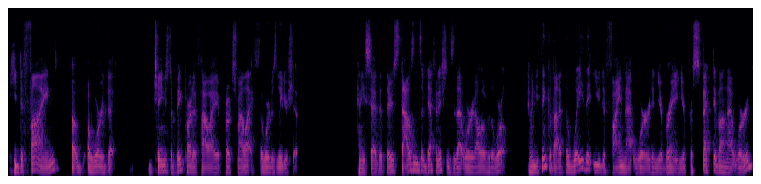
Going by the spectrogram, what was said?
he defined a, a word that changed a big part of how I approached my life. The word was leadership. And he said that there's thousands of definitions of that word all over the world. And when you think about it, the way that you define that word in your brain, your perspective on that word,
